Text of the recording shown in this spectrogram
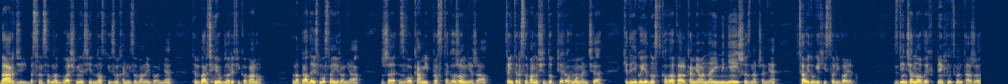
bardziej bezsensowna była śmierć jednostki w zmechanizowanej wojnie, tym bardziej ją gloryfikowano. To naprawdę jest mocna ironia, że zwłokami prostego żołnierza zainteresowano się dopiero w momencie, kiedy jego jednostkowa walka miała najmniejsze znaczenie w całej długiej historii wojen. Zdjęcia nowych, pięknych cmentarzy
